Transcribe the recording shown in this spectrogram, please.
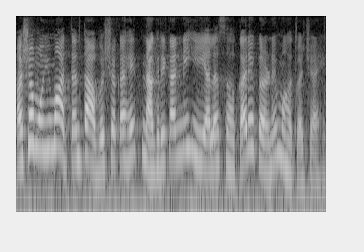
अशा मोहिमा अत्यंत आवश्यक आहेत. नागरिकांनीही याला सहकार्य करणे महत्त्वाचे आहे.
